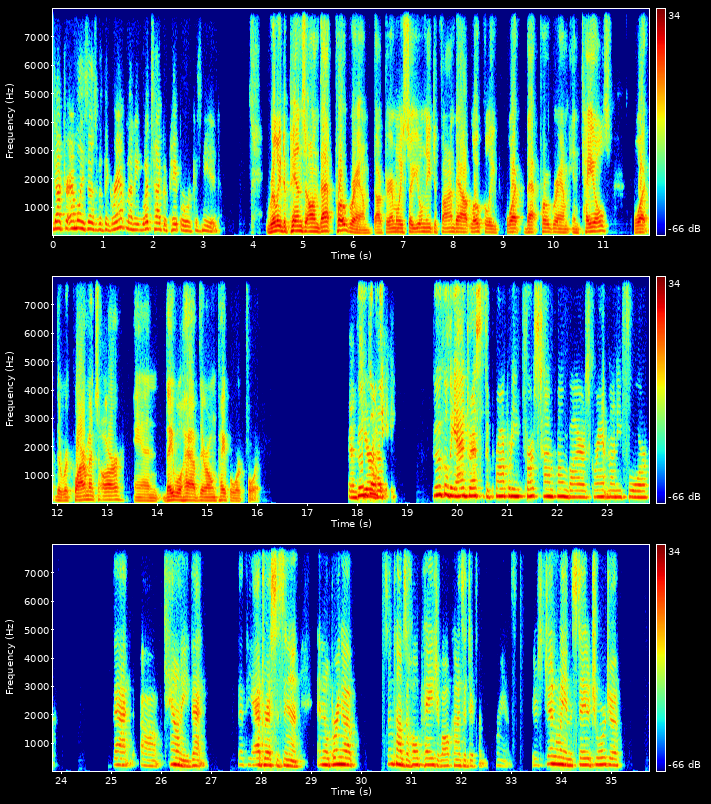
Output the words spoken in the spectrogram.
Dr. Emily says with the grant money, what type of paperwork is needed? Really depends on that program, Dr. Emily. So you'll need to find out locally what that program entails, what the requirements are, and they will have their own paperwork for it. And Tiara Google has, the, Google the address of the property, first-time home buyers grant money for that uh, county that, that the address is in, and it'll bring up sometimes a whole page of all kinds of different grants. There's generally in the state of Georgia,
